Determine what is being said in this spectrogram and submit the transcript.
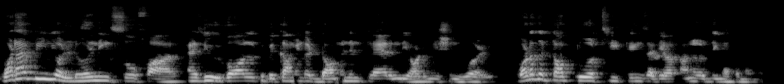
what have been your learnings so far as you evolve to becoming a dominant player in the automation world? What are the top two or three things that you're unearthing at the moment?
